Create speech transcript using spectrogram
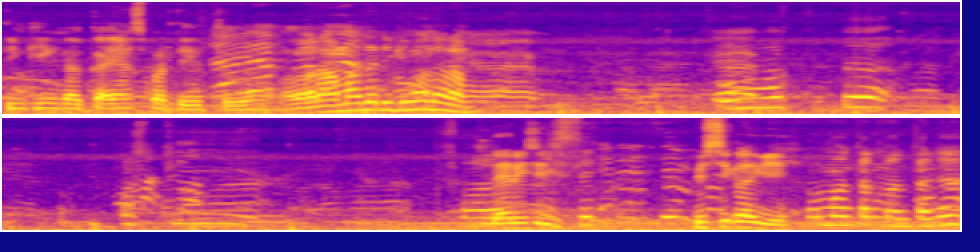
thinking kakak yang seperti itu. Kalau Rama tadi gimana Ram? Oh, pasti soal Dari sisi fisik. fisik lagi. mantan mantannya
